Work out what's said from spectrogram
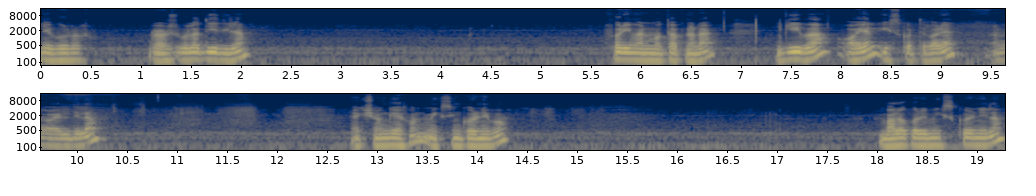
লেবুর রসগুলো দিয়ে দিলাম। পরিমাণ মতো আপনারা ঘি বা অয়েল ইউজ করতে পারেন। আমি অয়েল দিলাম। একসঙ্গে এখন মিক্সিং করে নিব। ভালো করে মিক্স করে নিলাম।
